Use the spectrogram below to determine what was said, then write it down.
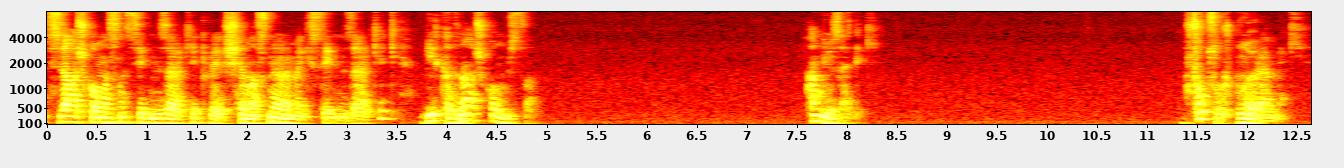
size aşık olmasını istediğiniz erkek ve şemasını öğrenmek istediğiniz erkek bir kadına aşık olmuşsa hangi özellik? Bu çok zor bunu öğrenmek.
